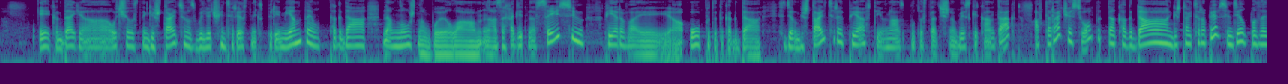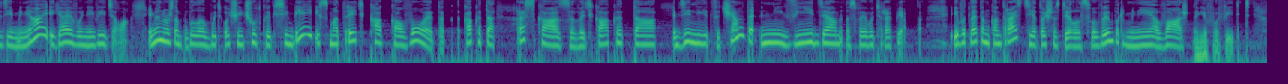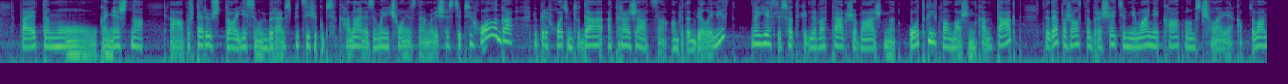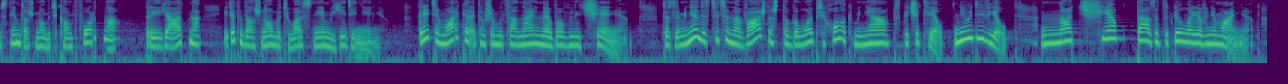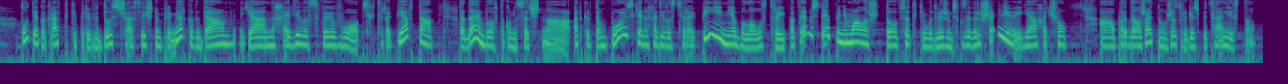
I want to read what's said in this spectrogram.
и когда я училась на гештальте, у нас были очень интересные эксперименты, когда нам нужно было а, заходить на сессию. Первый а, опыт — это когда сидел гештальтерапевт, и у нас был достаточно близкий контакт. А вторая часть опыта, когда гештальтерапевт сидел позади меня, и я его не видела. И мне нужно было быть очень чуткой к себе и смотреть, как кого это, как это рассказывать, как это делиться чем-то, не видя своего терапевта. И вот на этом контрасте я точно сделала свой выбор, мне важно его видеть. Поэтому, конечно, а, повторюсь, что если мы выбираем специфику психоанализа, мы ничего не знаем о личности психолога и приходим туда отражаться об этот белый лист. Но если все-таки для вас также важно отклик, вам важен контакт, тогда, пожалуйста, обращайте внимание, как вам с человеком. Вам с ним должно быть комфортно, приятно, и где-то должно быть у вас с ним единение. Третий маркер — это уже эмоциональное вовлечение. То есть для меня действительно важно, чтобы мой психолог меня впечатлил, не удивил, но чем-то зацепил мое внимание. Тут я как раз-таки приведу сейчас личный пример, когда я находила своего психотерапевта. Тогда я была в таком достаточно открытом поиске, я находилась в терапии, не было острой потребности, но я понимала, что все-таки мы движемся к завершению, и я хочу а, продолжать, но уже с другим специалистом.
